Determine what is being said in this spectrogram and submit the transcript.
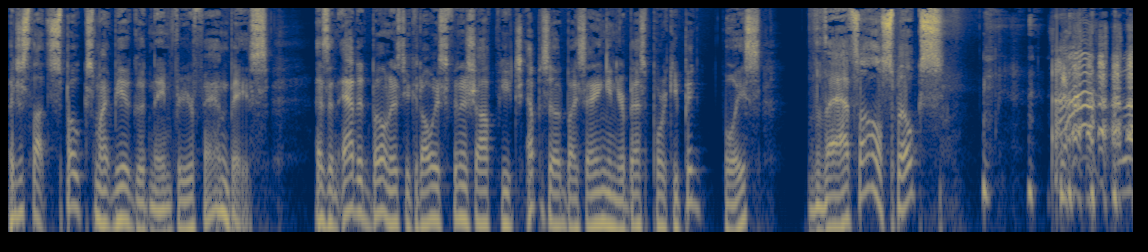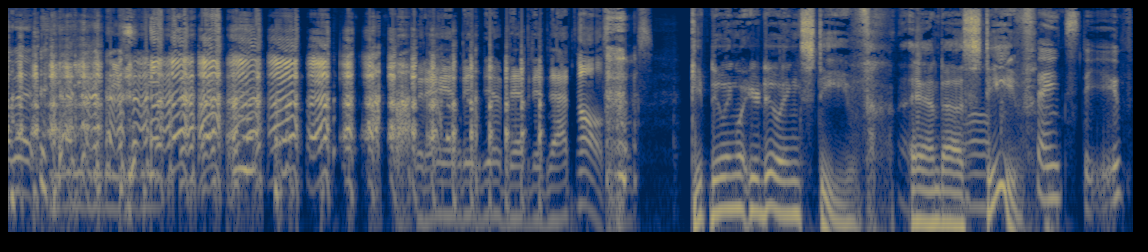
I just thought spokes might be a good name for your fan base. As an added bonus, you could always finish off each episode by saying in your best Porky Pig voice, That's all, spokes. I love it. That's all, folks. Keep doing what you're doing, Steve. And uh, Steve, Thanks, Steve.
